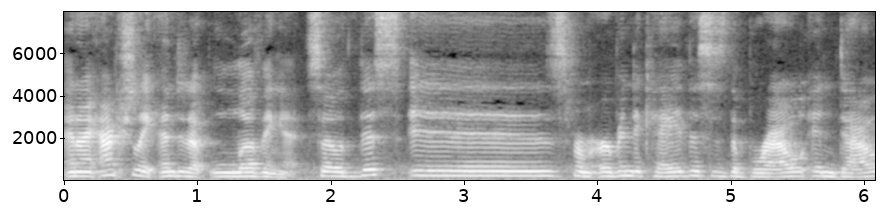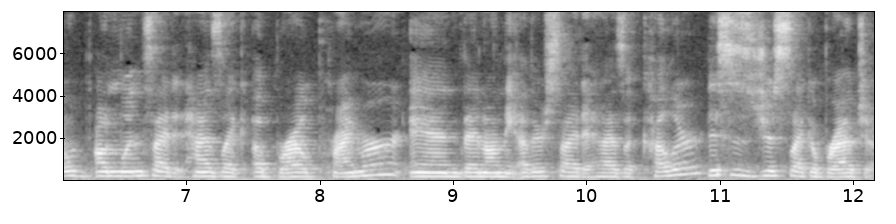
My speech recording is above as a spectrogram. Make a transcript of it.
and I actually ended up loving it. So this is from Urban Decay. This is the Brow Endowed. On one side it has like a brow primer and then on the other side it has a color. This is just like a brow gel.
